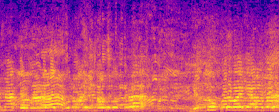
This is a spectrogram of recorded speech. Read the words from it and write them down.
ಮ್ಯಾಲ್ ಕರ್ನಾಟಕ ಚುನಾವಣೆ ಮಾಡೋದಂದ್ರ ಹಿಂದೂ ಪರವಾಗಿ ಯಾರಾದ್ರೂ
